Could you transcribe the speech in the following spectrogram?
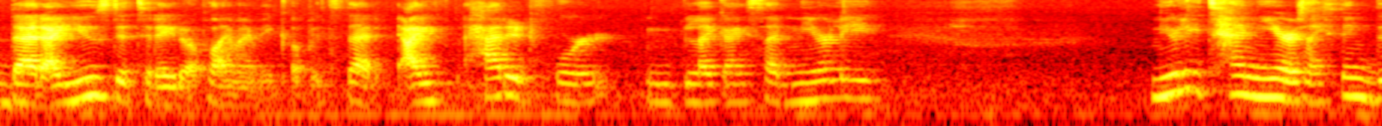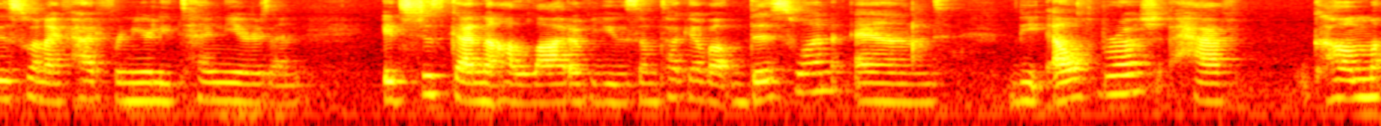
that I used it today to apply my makeup. It's that I've had it for like I said nearly nearly 10 years. I think this one I've had for nearly 10 years and it's just gotten a lot of use. I'm talking about this one and the e.l.f. brush have come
